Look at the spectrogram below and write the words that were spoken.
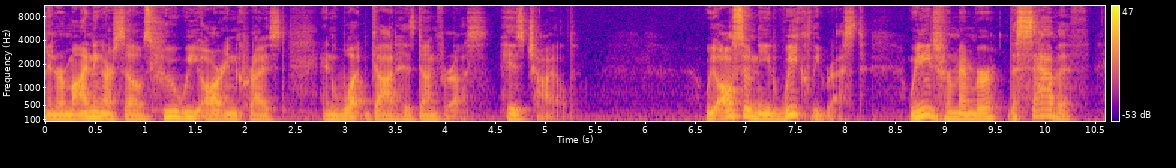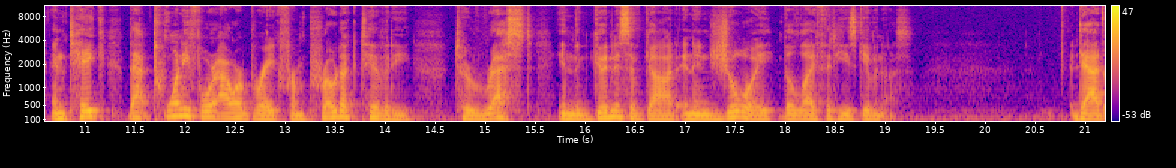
and reminding ourselves who we are in Christ and what God has done for us, His child. We also need weekly rest. We need to remember the Sabbath and take that 24 hour break from productivity to rest in the goodness of God and enjoy the life that He's given us. Dads,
